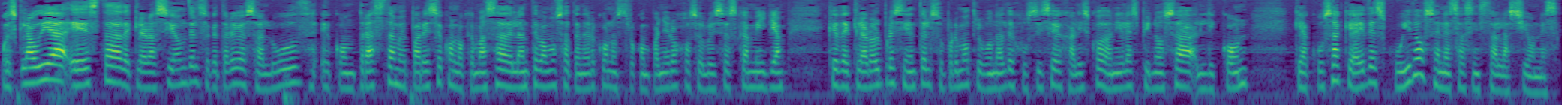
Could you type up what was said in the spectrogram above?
Pues Claudia, esta declaración del secretario de Salud eh, contrasta, me parece, con lo que más adelante vamos a tener con nuestro compañero José Luis Escamilla, que declaró el presidente del Supremo Tribunal de Justicia de Jalisco, Daniel Espinosa Licón, que acusa que hay descuidos en esas instalaciones.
